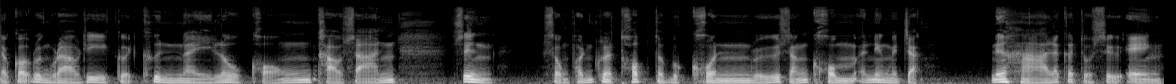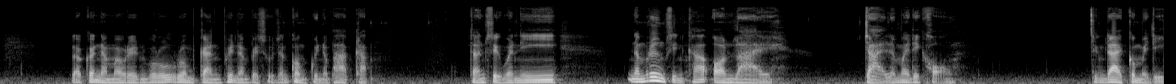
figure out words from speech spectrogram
แล้วก็เรื่องราวที่เกิดขึ้นในโลกของข่าวสาร ซึ่งส่งผลกระทบต่อบุคคลหรือสังคมอันเนื่องมาจากเนื้อหาและก็ตัวสื่อเอง แล้วก็นำมาเรียนรู้ร่วมกันเพื่อนำไปสู่สังคมคุณภาพครับทันสื่อวันนี้นำเรื่องสินค้าออนไลน์ จ่ายแล้วไม่ได้ของ ถึงได้ก็ไม่ดี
